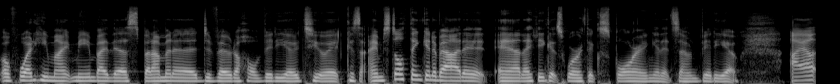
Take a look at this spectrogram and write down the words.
of what he might mean by this, but I'm going to devote a whole video to it because I'm still thinking about it and I think it's worth exploring in its own video. I,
